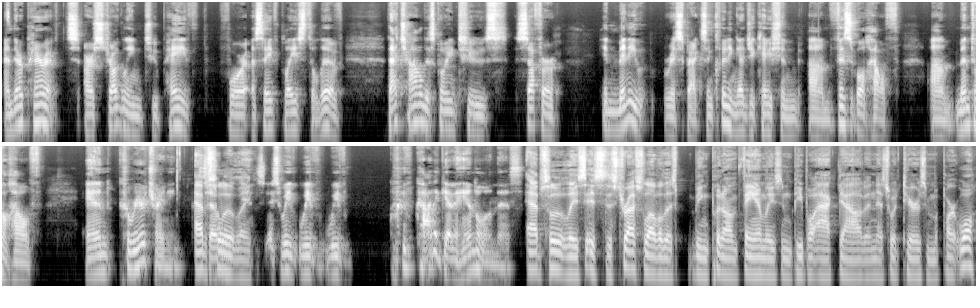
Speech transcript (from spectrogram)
and their parents are struggling to pay for a safe place to live, that child is going to s- suffer in many respects, including education, um, physical health, um, mental health, and career training. Absolutely. So, so we, we've we've we've got to get a handle on this. Absolutely. It's, it's, the stress level that's being put on families and people act out and that's what tears them apart. Well,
